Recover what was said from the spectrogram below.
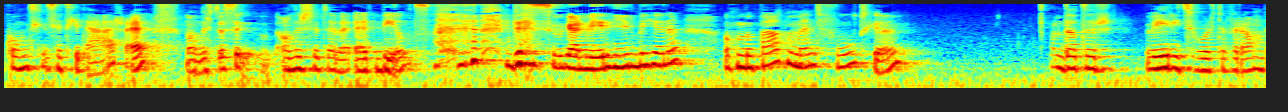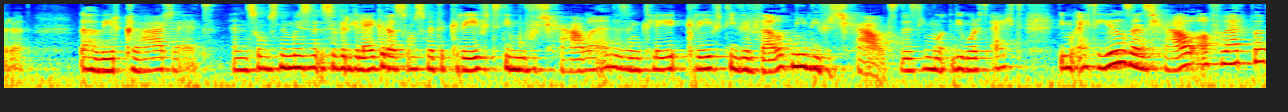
komt, zit je daar. Hè? Maar ondertussen, anders zitten we uit beeld. dus we gaan weer hier beginnen. Op een bepaald moment voelt je dat er weer iets hoort te veranderen. Dat je weer klaar bent. En soms noemen ze, ze vergelijken dat soms met de kreeft die moet verschalen. Hè. Dus een kreeft die vervelt niet, die verschaalt. Dus die moet, die wordt echt, die moet echt heel zijn schaal afwerpen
